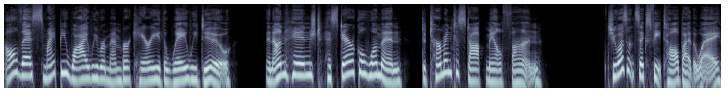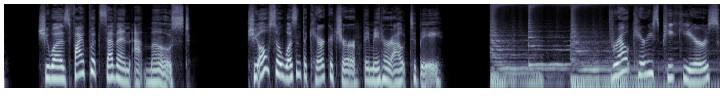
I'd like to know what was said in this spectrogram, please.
All this might be why we remember Carrie the way we do an unhinged, hysterical woman determined to stop male fun. She wasn't six feet tall, by the way. She was five foot seven at most. She also wasn't the caricature they made her out to be. Throughout Carrie's peak years,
